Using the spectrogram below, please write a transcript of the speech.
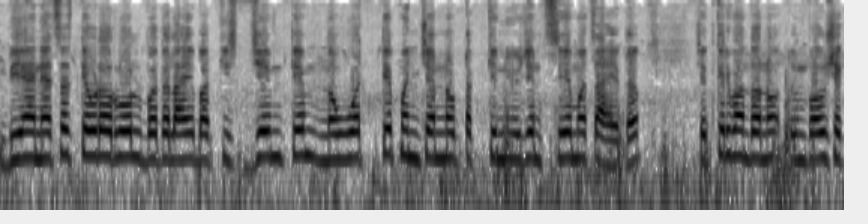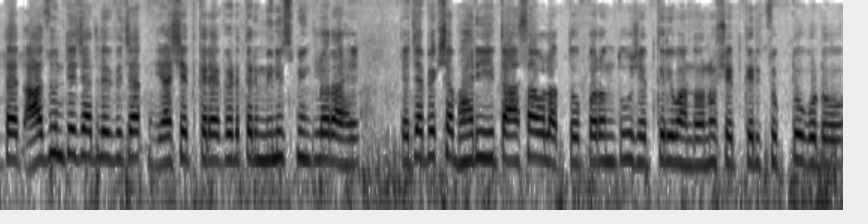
बियाण्याचाच तेवढा रोल बदल आहे बाकी जेमतेम नव्वद ते पंच्याण्णव टक्के नियोजन सेमच आहेत शेतकरी बांधवांनो तुम्ही पाहू शकतात अजून त्याच्यातले त्याच्यात या शेतकऱ्याकडे तर मिनी स्प्रिंकलर आहे. त्याच्यापेक्षा भारी इथं असावं लागतो. परंतु शेतकरी बांधवांनो शेतकरी चुकतो कुठं?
